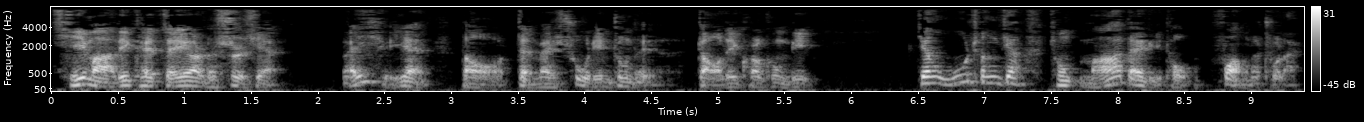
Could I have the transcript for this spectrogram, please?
骑马离开贼儿的视线，白雪燕到镇外树林中的找了一块空地，将吴成家从麻袋里头放了出来。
